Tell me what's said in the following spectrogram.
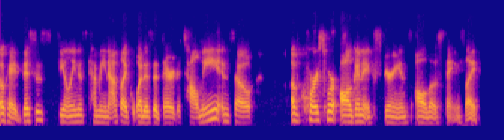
okay this is feeling is coming up. Like what is it there to tell me? And so of course we're all going to experience all those things. Like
